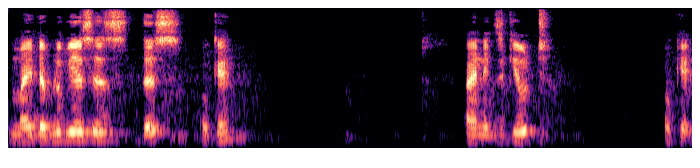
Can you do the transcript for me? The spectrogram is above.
My WBS is this okay. And execute okay.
